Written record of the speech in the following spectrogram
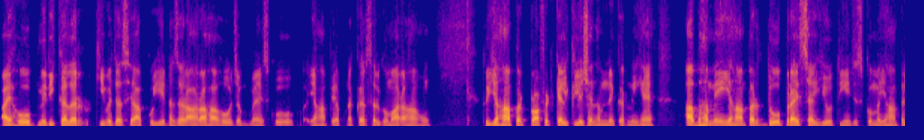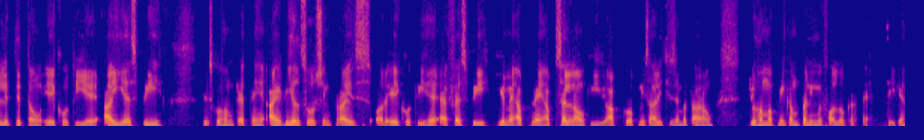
आई होप मेरी कलर की वजह से आपको ये नज़र आ रहा हो जब मैं इसको यहाँ पे अपना कर्सर घुमा रहा हूँ। तो यहाँ पर प्रॉफिट कैलकुलेशन हमने करनी है। अब हमें यहाँ पर दो प्राइस चाहिए होती हैं जिसको मैं यहाँ पर लिख देता हूँ, एक होती है आईएसपी जिसको हम कहते हैं आइडियल सोर्सिंग प्राइस और एक होती है एफएसपी। ये मैं अपने अपसेल नाउ की आपको अपनी सारी चीज़ें बता रहा हूँ, जो हम अपनी कंपनी में फ़ॉलो करते हैं, ठीक है?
